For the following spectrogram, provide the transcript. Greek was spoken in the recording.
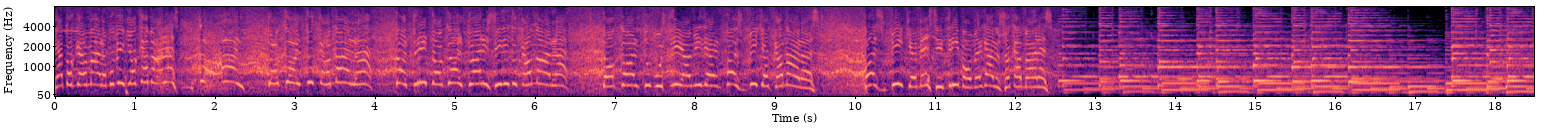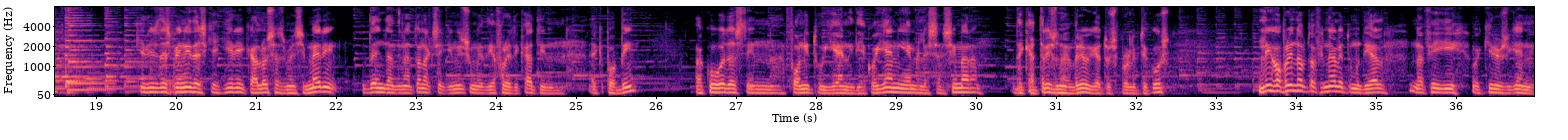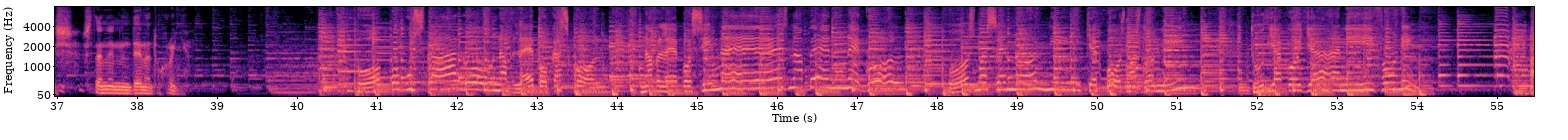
για τον Καμάρα που μπήκε ο Καμάρας. Γκολ! Το γκολ του Καμάρα! Το τρίτο γκολ του αριστερή του Καμάρα! Το γκολ του που 3-0. Πώς μπήκε ο Καμάρας! Πώς μπήκε μέσα στην τρύπα ο μεγάλος ο Καμάρας! Κυρίες Δεσποινίδες και κύριοι, καλό σας μεσημέρι. Δεν ήταν δυνατόν να ξεκινήσουμε διαφορετικά την εκπομπή ακούγοντας την φωνή του Γιάννη Διακογέννη, έμελεσαν σήμερα, 13 Νοεμβρίου για τους προληπτικούς, λίγο πριν από το φινάλε του Μουντιάλ να φύγει ο κύριος Γέννης στα 91 του χρόνια. Πόπο γουστάρω να βλέπω κασκόλ Να βλέπω σημαίες να μπαίνουνε γκολ Πώς μας ενώνει και πώς μας δονεί Του Διακογιάννη η φωνή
